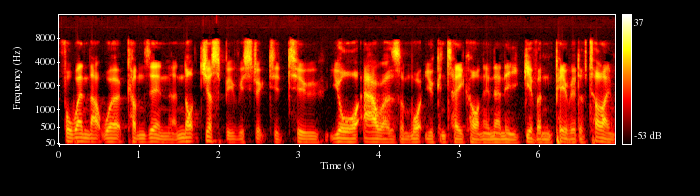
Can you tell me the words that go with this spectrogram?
for when that work comes in and not just be restricted to your hours and what you can take on in any given period of time.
